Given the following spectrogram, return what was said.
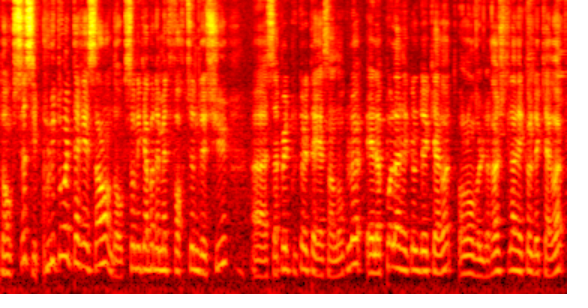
Donc ça, c'est plutôt intéressant. Donc si on est capable de mettre fortune dessus, euh, ça peut être plutôt intéressant. Donc là, elle n'a pas la récolte de carottes. Là, on va lui rajouter la récolte de carottes.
